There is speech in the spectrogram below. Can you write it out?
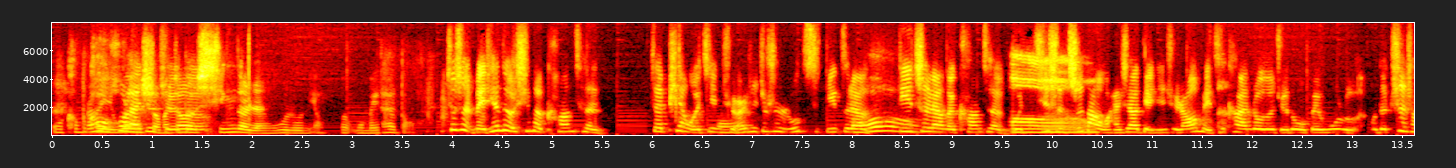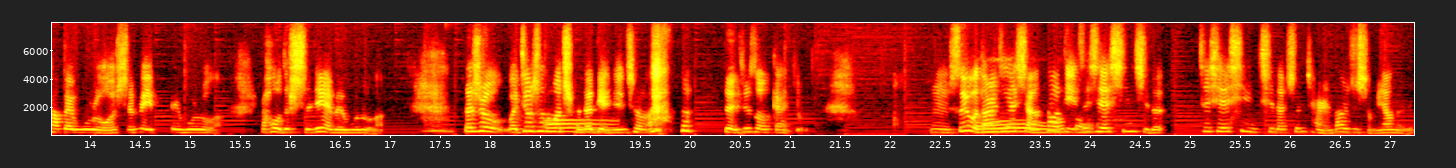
我可不然后可以后来就问什么叫觉得新的人侮辱你？我我没太懂。就是每天都有新的 content 在骗我进去，哦而且就是如此低质量、哦低质量的 content，我即使知道，我还是要点进去。然后每次看完之后，我都觉得我被侮辱了，我的智商被侮辱了，我审美被侮辱了，然后我的时间也被侮辱了。但是我就是那么蠢的点进去了，对，就这种感觉。嗯，所以我当时就在想，哦到底这些信息的这些信息的生产人到底是什么样的人？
